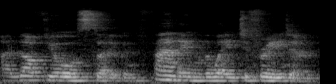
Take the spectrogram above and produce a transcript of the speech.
I love your slogan, fanning the way to freedom.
